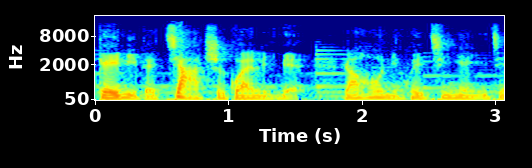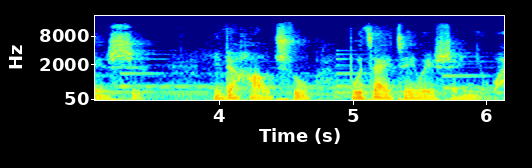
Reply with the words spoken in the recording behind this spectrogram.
给你的价值观里面。然后你会经验一件事，你的好处不在这位神以外，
